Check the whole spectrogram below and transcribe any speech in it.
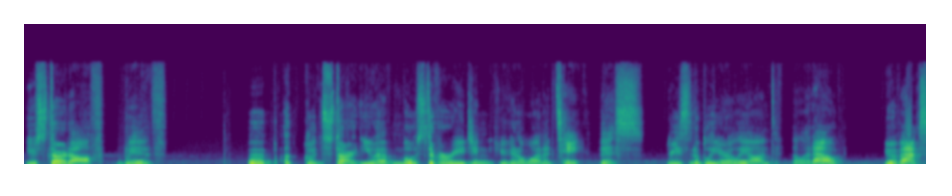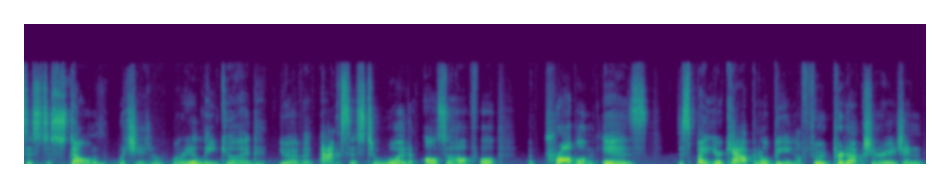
you start off with a good start. You have most of a region. You're going to want to take this reasonably early on to fill it out. You have access to stone, which is really good. You have access to wood, also helpful. The problem is, despite your capital being a food production region,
